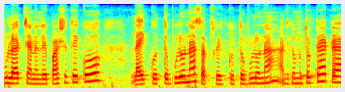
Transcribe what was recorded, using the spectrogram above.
বুলার চ্যানেলের পাশে থেকেও লাইক করতে ভুলো না, সাবস্ক্রাইব করতে ভুলো না। আজকের মতো টাটা।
